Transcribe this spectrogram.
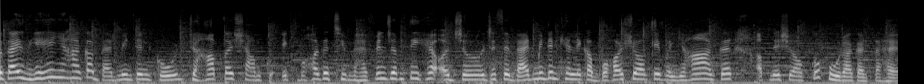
तो गाइज़ ये है यहाँ का बैडमिंटन कोर्ट जहाँ पर शाम को एक बहुत अच्छी महफिल जमती है और जो जिसे बैडमिंटन खेलने का बहुत शौक है, वह यहाँ आकर अपने शौक को पूरा करता है।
